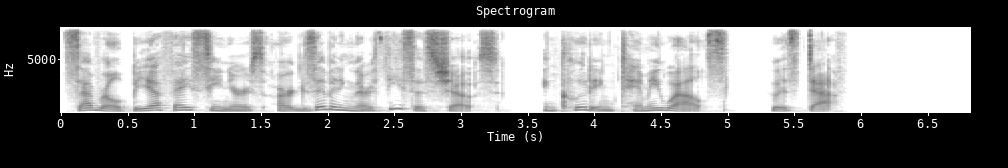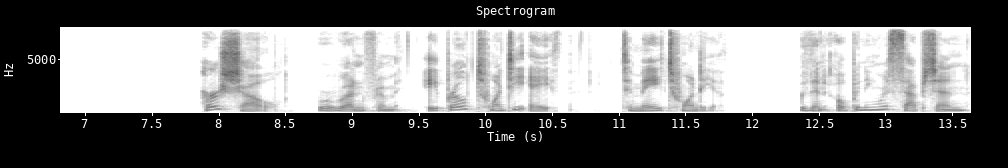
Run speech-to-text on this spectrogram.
Several BFA seniors are exhibiting their thesis shows, including Tammy Wells, who is deaf. Her show will run from April 28th to May 20th, with an opening reception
